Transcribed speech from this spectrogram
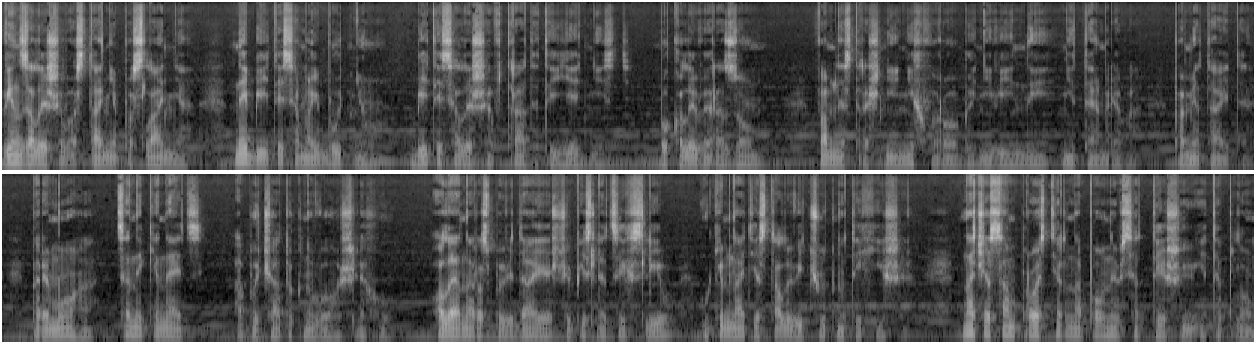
Він залишив останнє послання: не бійтеся майбутнього, бійтеся лише втратити єдність, бо коли ви разом, вам не страшні ні хвороби, ні війни, ні темрява. Пам'ятайте, перемога це не кінець, а початок нового шляху. Олена розповідає, що після цих слів у кімнаті стало відчутно тихіше, наче сам простір наповнився тишею і теплом.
